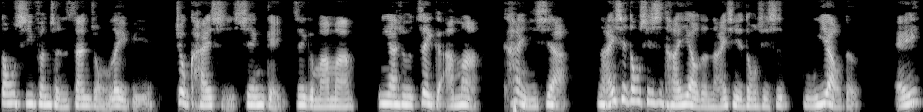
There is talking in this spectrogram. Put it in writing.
东西分成三种类别，就开始先给这个妈妈，应该说这个阿嬷看一下哪一些东西是她要的，哪一些东西是不要的。诶，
